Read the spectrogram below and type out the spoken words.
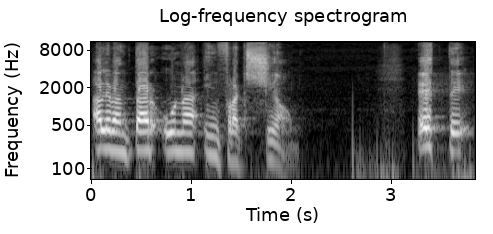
a levantar una infracción. Este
